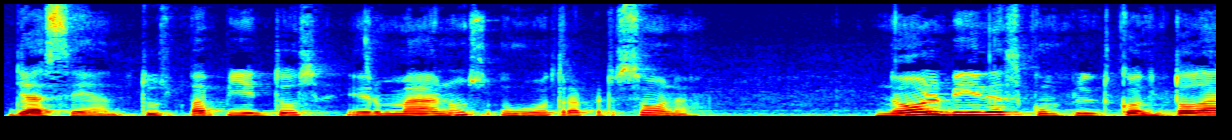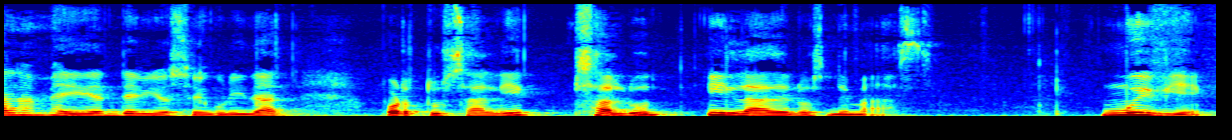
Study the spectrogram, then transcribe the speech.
ya sean tus papitos, hermanos u otra persona. No olvides cumplir con todas las medidas de bioseguridad por tu salud y la de los demás. Muy bien,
